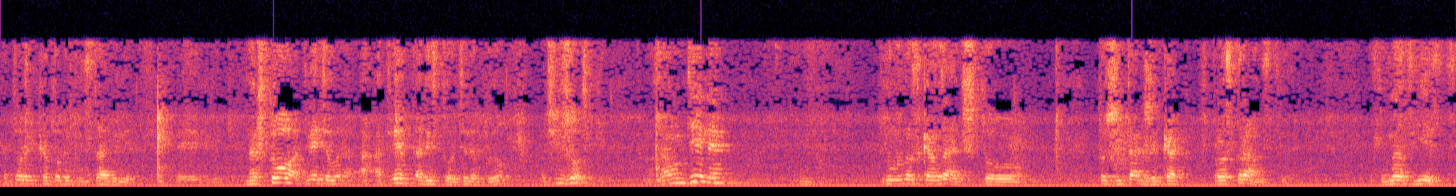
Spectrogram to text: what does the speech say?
который, который представили э, На что ответил, а, ответ Аристотеля был очень жесткий. На самом деле, нужно сказать, что точно так же, как в пространстве, если у нас есть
